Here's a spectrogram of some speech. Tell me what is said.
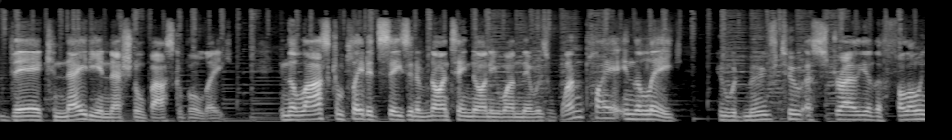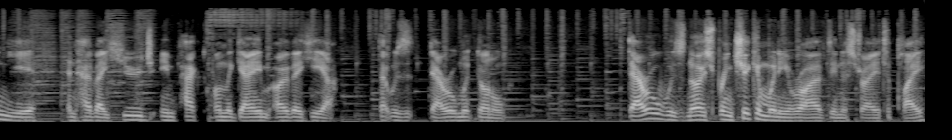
their Canadian National Basketball League. In the last completed season of 1991, there was one player in the league who would move to Australia the following year and have a huge impact on the game over here. That was Darryl McDonald. Darryl was no spring chicken when he arrived in Australia to play.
